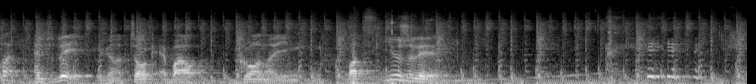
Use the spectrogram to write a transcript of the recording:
and today we're gonna talk about gonaying but usually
